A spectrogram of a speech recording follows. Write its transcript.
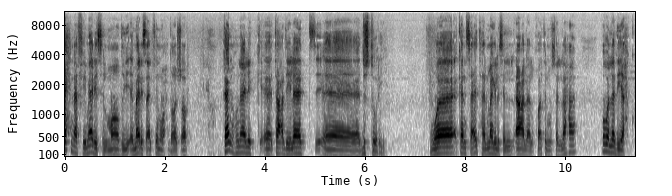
إحنا في مارس الماضي مارس 2011 كان هنالك آه، تعديلات آه، دستورية. وكان ساعتها المجلس الأعلى للقوات المسلحة هو الذي يحكم.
